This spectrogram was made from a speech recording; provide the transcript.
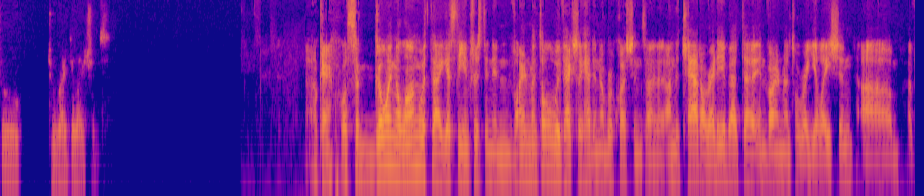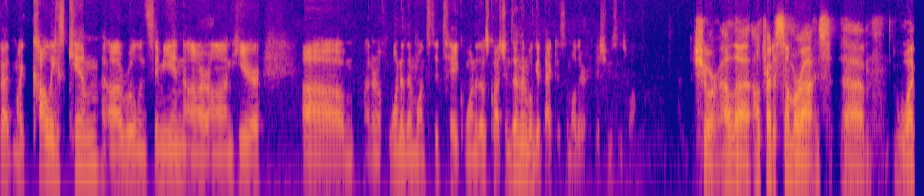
to, to regulations. Okay, well, so going along with, I guess, the interest in environmental, we've actually had a number of questions on, on the chat already about uh, environmental regulation. Um, I've had my colleagues Kim, uh, Ruhl, and Simeon are on here. Um, I don't know if one of them wants to take one of those questions, and then we'll get back to some other issues as well. Sure, I'll uh, I'll try to summarize um, what.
